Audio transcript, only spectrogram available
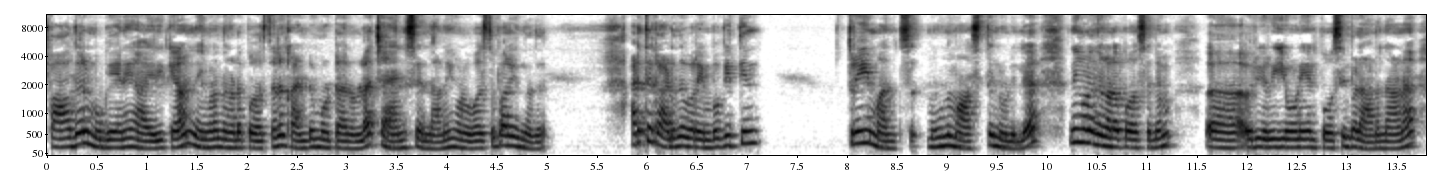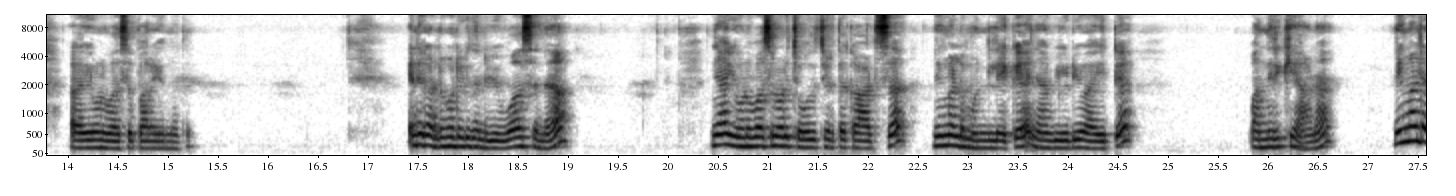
ഫാദർ മുഖേന ആയിരിക്കണം. നിങ്ങൾ നിങ്ങളുടെ പേഴ്സണെ കണ്ടുമുട്ടാനുള്ള ചാൻസ് എന്നാണ് യൂണിവേഴ്സ് പറയുന്നത്. അടുത്ത കാർഡ് എന്ന് പറയുമ്പോൾ വിത്തിൻ ത്രീ മന്ത്സ് മൂന്ന് മാസത്തിനുള്ളിൽ നിങ്ങൾ നിങ്ങളുടെ പേഴ്സണും ഒരു റിയൂണിയൻ പോസിബിൾ ആണെന്നാണ് യൂണിവേഴ്സ് പറയുന്നത്. എന്നെ കണ്ടുകൊണ്ടിരിക്കുന്ന വ്യൂവേഴ്സിന് ഞാൻ യൂണിവേഴ്സിനോട് ചോദിച്ചെടുത്ത കാർഡ്സ് നിങ്ങളുടെ മുന്നിലേക്ക് ഞാൻ വീഡിയോ ആയിട്ട് വന്നിരിക്കുകയാണ്. നിങ്ങളുടെ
